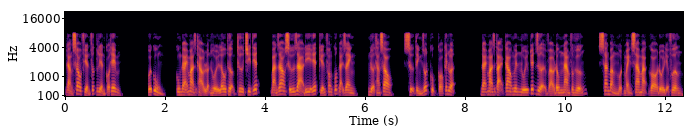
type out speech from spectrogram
đằng sau phiền phức liền có thêm. Cuối cùng cùng đại mà thảo luận hồi lâu thượng thư chi tiết, bàn giao sứ giả đi yết kiến phong quốc đại danh, nửa tháng sau, sự tình rốt cục có kết luận. Đại ma tại cao nguyên núi tuyết dựa vào đông nam phương hướng, san bằng một mảnh sa mạc gò đồi địa phương,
